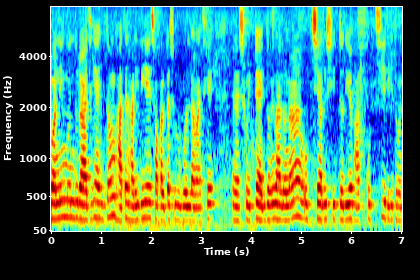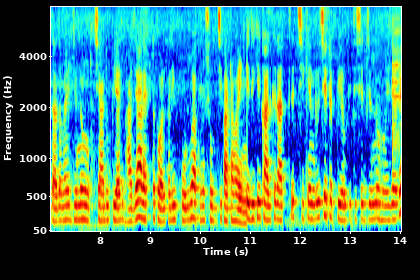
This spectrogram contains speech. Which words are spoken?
মর্নিং বন্ধুরা। আজকে একদম ভাতের হাঁড়ি দিয়ে সকালটা শুরু করলাম। আজকে শরীরটা একদমই ভালো না। উচ্ছে আলু সিদ্ধ দিয়ে ভাত করছি। এদিকে তোমার দাদাভাইয়ের জন্য উচ্ছে, আলু, পেঁয়াজ ভাজা আর একটা তরকারি করব। এখনও সবজি কাটা হয়নি। এদিকে কালকে রাত্রে চিকেন রয়েছে। এটা প্রিয়ম পিতিসের জন্য হয়ে যাবে।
